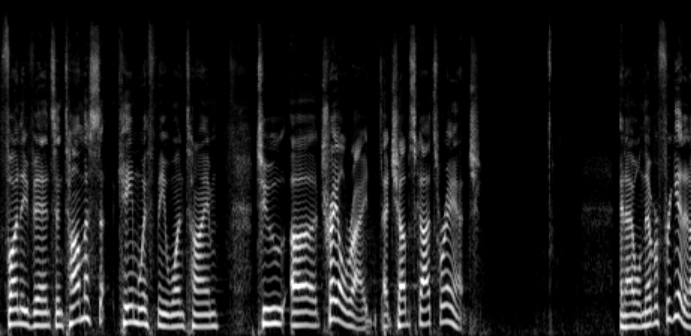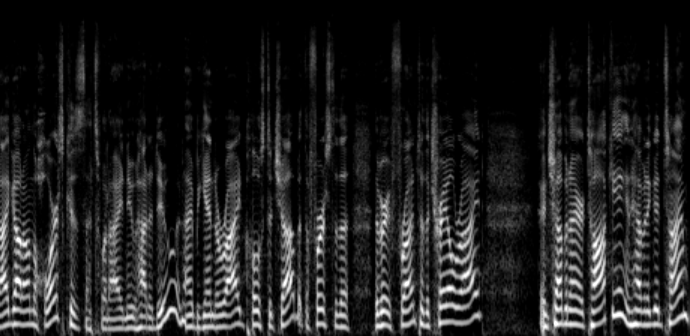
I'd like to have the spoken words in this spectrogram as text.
fun events. And Thomas came with me one time to a trail ride at Chub Scott's Ranch. And I will never forget it. I got on the horse because that's what I knew how to do. And I began to ride close to Chub at the first of the, the very front of the trail ride. And Chub and I are talking and having a good time.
